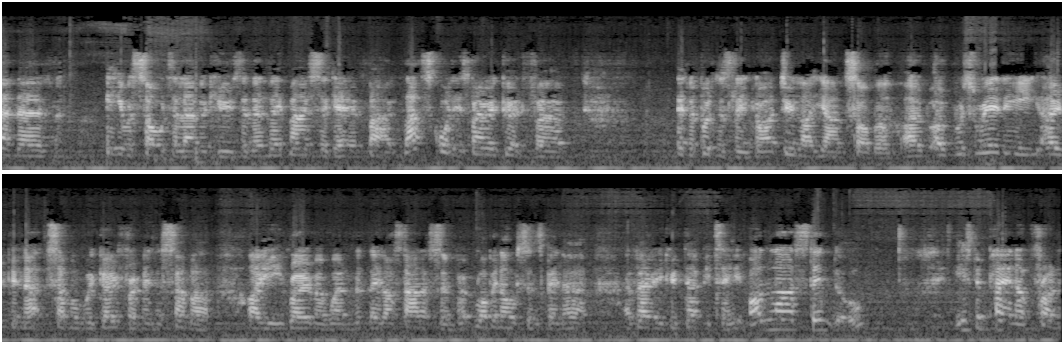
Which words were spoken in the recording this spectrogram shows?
and then he was sold to Leverkusen, and then they managed to get him back. That squad is very good for in the Bundesliga. I do like Yann Sommer. I, I was really hoping that someone would go for him in the summer, i.e. Roma, when they lost Alisson. But Robin Olsen's been a, a very good deputy. On Lars Stindl, he's been playing up front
